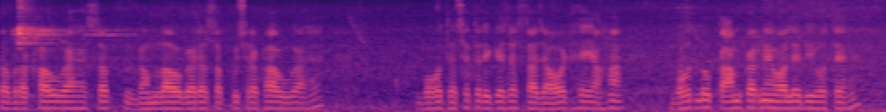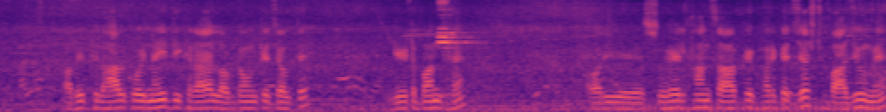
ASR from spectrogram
सब रखा हुआ है, सब गमला वगैरह सब कुछ रखा हुआ है। बहुत अच्छे तरीके से सजावट है यहाँ। बहुत लोग काम करने वाले भी होते हैं। अभी फ़िलहाल कोई नहीं दिख रहा है लॉकडाउन के चलते। गेट बंद है। और ये सुहेल खान साहब के घर के जस्ट बाजू में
